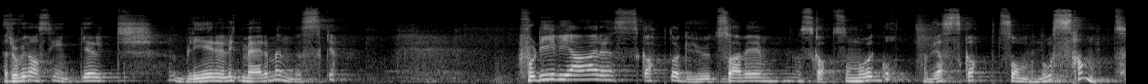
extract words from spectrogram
Jeg tror vi ganske enkelt blir litt mer menneske. Fordi vi er skapt av Gud, så er vi skapt som noe godt. Vi er skapt som noe sant.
